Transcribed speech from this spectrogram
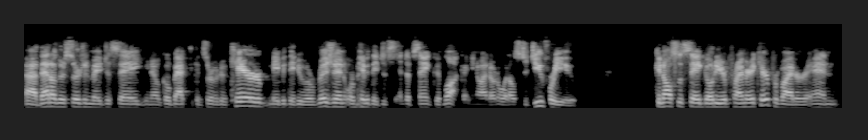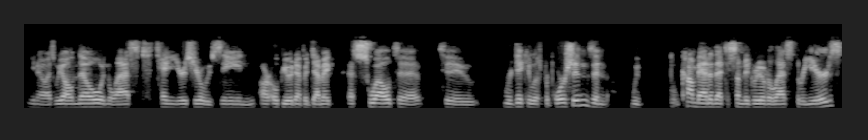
Uh, that other surgeon may just say, you know, go back to conservative care. Maybe they do a revision, or maybe they just end up saying, good luck. You know, I don't know what else to do for you can also say go to your primary care provider. And you know, as we all know, in the last 10 years here, we've seen our opioid epidemic uh, swell to to ridiculous proportions, and we've combated that to some degree over the last three years.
